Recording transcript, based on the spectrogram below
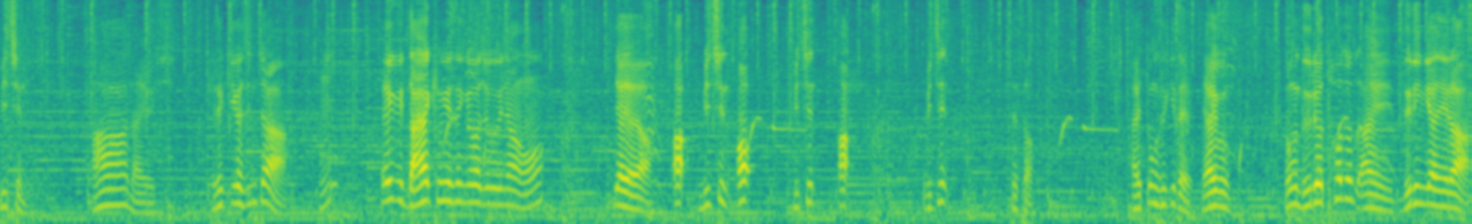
미친. 아나 이거 씨. 이 새끼가 진짜. 응? 야, 이게 나약하게 생겨가지고 그냥 어? 야야야. 아 미친. 어? 미친. 아 미친. 됐어. 아이 똥새끼들. 야 이거 너무 느려 터져 아니 느린 게 아니라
